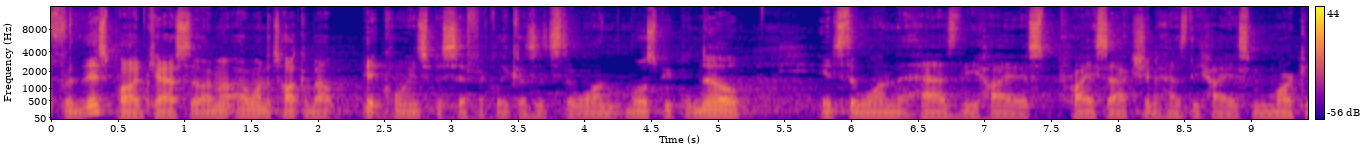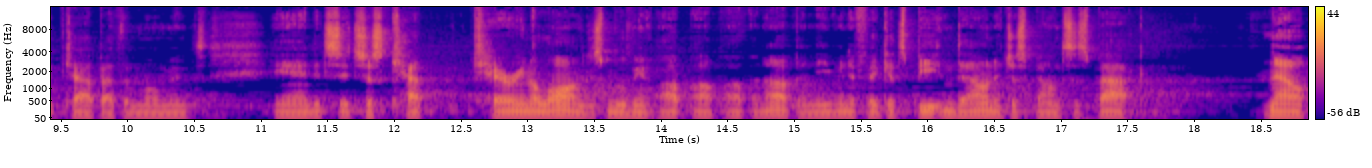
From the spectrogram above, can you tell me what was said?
for this podcast, though, I'm, i want to talk about Bitcoin specifically because it's the one that most people know. It's the one that has the highest price action, has the highest market cap at the moment, and it's it's just kept tearing along, just moving up, up, up, and up. And even if it gets beaten down, it just bounces back. Now,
